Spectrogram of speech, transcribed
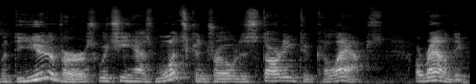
But the universe, which he has once controlled, is starting to collapse around him.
